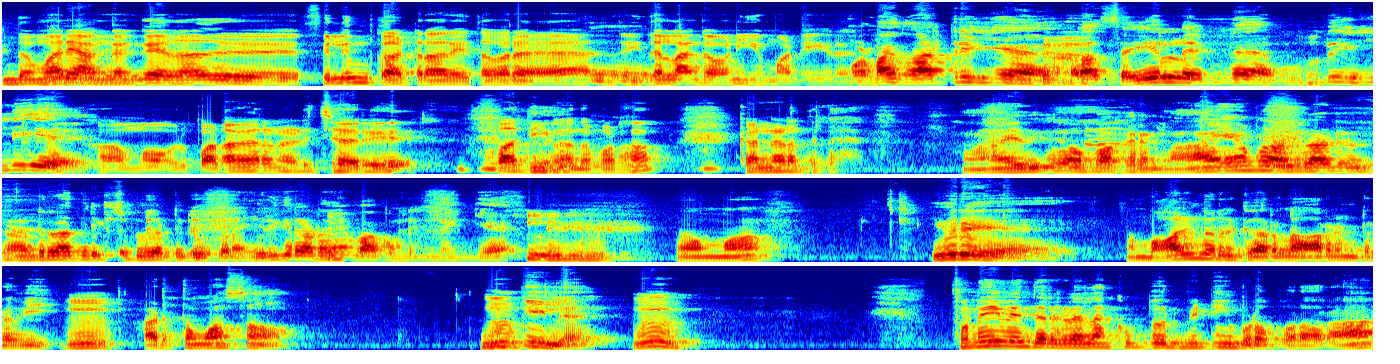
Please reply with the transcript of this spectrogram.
இந்த மாதிரி அங்கங்க ஏதாவது பிலிம் காட்டுறாரே தவிர அந்த இதெல்லாம் கவனிக்க மாட்டேங்கிறாரு. படம் காட்டுறீங்க. ஆனா செயல்ல என்ன? ஒண்ணும் இல்லையே. ஆமா ஒரு படம் வேற நடிச்சாரு. பாத்தீங்களா அந்த படம்? கன்னடத்துல. நான் எதுக்குப்பா பாக்குறேன்? நான் ஏன் நடுராத்திரி நடுராத்திரிக்கு சுடுகாட்டுக்கு போறேன்? இருக்கிற இடமே பார்க்க முடியல இங்க? ஆமா. இவரு நம்ம ஆளுநர் இருக்காருல்ல ஆர் என் ரவி. அடுத்த மாசம் ஊட்டியில. துணைவேந்தர்களை எல்லாம் கூப்பிட்டு ஒரு மீட்டிங் போட போறாராம்.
